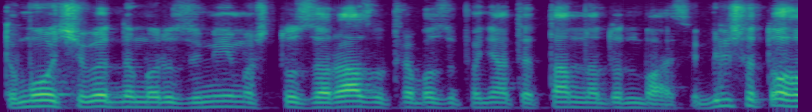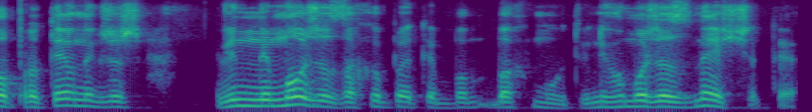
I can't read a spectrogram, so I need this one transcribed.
Тому, очевидно, ми розуміємо, що заразу треба зупиняти там на Донбасі. Більше того, противник же ж він не може захопити Бахмут, він його може знищити,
